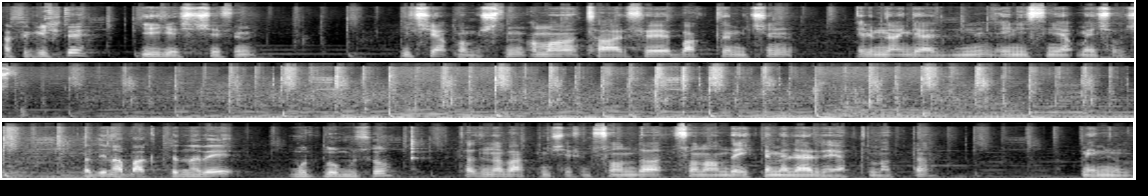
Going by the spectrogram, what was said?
Nasıl geçti? İyi geçti şefim. Hiç yapmamıştım ama tarife baktığım için elimden geldiğinin en iyisini yapmaya çalıştım. Tadına baktığını ve mutlu musun? Tadına baktım şefim. Sonda son anda eklemeler de yaptım hatta. Memnunum.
